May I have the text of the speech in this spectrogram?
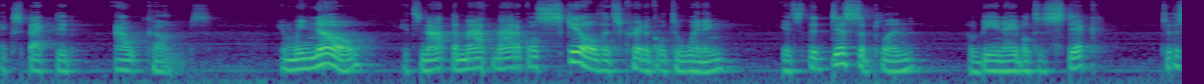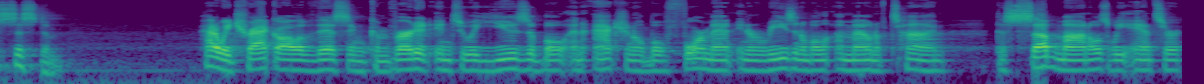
expected outcomes. And we know it's not the mathematical skill that's critical to winning, it's the discipline of being able to stick to the system. How do we track all of this and convert it into a usable and actionable format in a reasonable amount of time? The submodels we answer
